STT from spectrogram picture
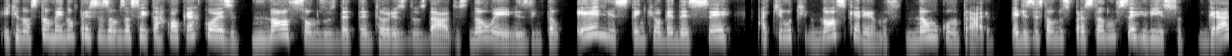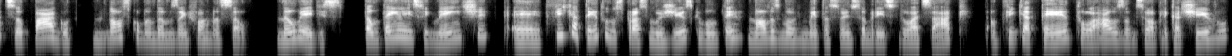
e que nós também não precisamos aceitar qualquer coisa. Nós somos os detentores dos dados, não eles. Então, eles têm que obedecer aquilo que nós queremos, não o contrário. Eles estão nos prestando um serviço, grátis ou pago, nós comandamos a informação, não eles. Então tenha isso em mente, é, fique atento nos próximos dias que vão ter novas movimentações sobre isso do WhatsApp. Então fique atento lá usando seu aplicativo.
